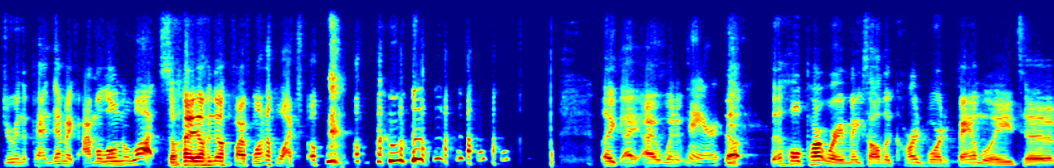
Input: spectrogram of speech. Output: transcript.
during the pandemic, I'm alone a lot, so I don't know if I want to watch. like I, I when it Fair. The, the whole part where he makes all the cardboard family to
